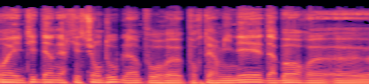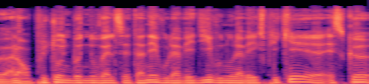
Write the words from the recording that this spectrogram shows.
Ouais, une petite dernière question double hein, pour euh, pour terminer. D'abord, euh, euh, alors plutôt une bonne nouvelle cette année. Vous l'avez dit, vous nous l'avez expliqué. Est-ce que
